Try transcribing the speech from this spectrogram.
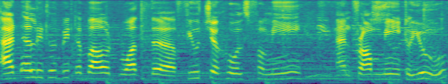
add a little bit about what the future holds for me and from me to you,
